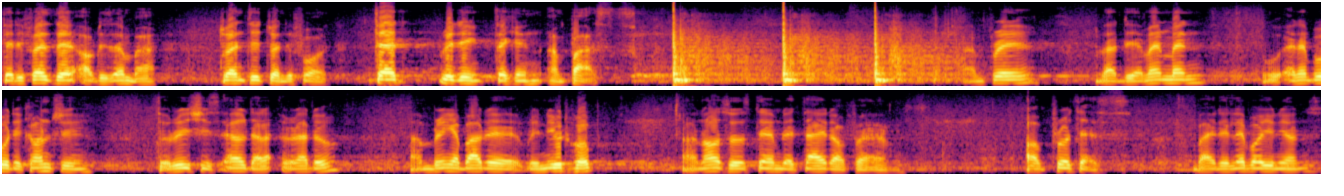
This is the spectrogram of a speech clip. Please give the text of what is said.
31st day of December 2024. Third reading taken and passed. And pray that the amendment will enable the country to reach its El Dorado and bring about a renewed hope and also stem the tide of, uh, of protests by the labor unions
